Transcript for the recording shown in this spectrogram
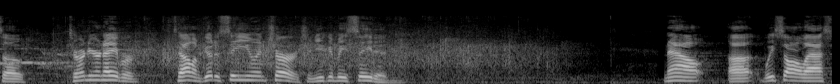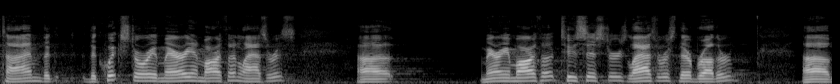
So turn to your neighbor, tell them, good to see you in church, and you can be seated. Now, uh, we saw last time the, the quick story of Mary and Martha and Lazarus. Uh, Mary and Martha, two sisters, Lazarus, their brother. Uh,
